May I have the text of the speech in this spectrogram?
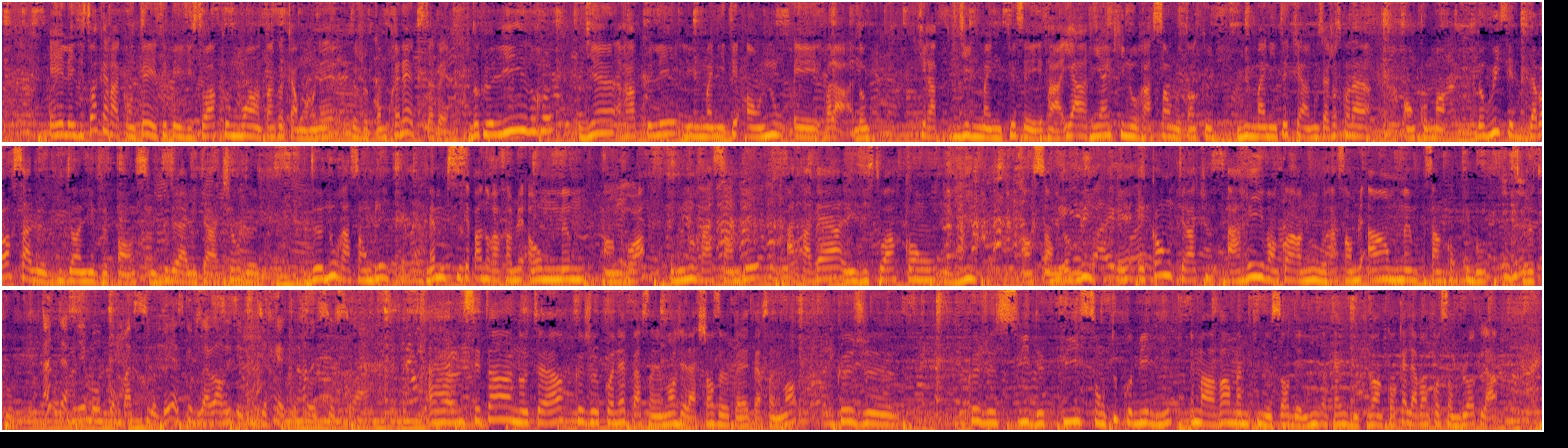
Et les histoires qu'elle racontait étaient des histoires que moi, en tant que Camerounais, que je comprenais tout à fait. Donc le livre vient rappeler l'humanité en nous. Et voilà, donc qui dit l'humanité, c'est, il n'y a rien qui nous rassemble autant que l'humanité qui est en nous. C'est la chose qu'on a en commun. Donc oui, c'est d'abord ça le but d'un livre, je pense. Le but de la littérature, de, de nous rassembler. Même si c'est pas nous rassembler au même endroit, c'est de nous rassembler à travers les histoires qu'on vit ensemble. Donc oui, et, et quand littérature arrive encore à nous rassembler en même, c'est encore plus beau, je trouve. Un dernier mot pour Max Lobé. Est-ce que vous avez envie de dire quelque chose ce soir? Euh, C'est un auteur que je connais personnellement, j'ai la chance de le connaître personnellement, que je que je suis depuis son tout premier livre, même avant même qu'il ne sorte de livre, quand il écrivait encore, qu'elle avait encore son blog là,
